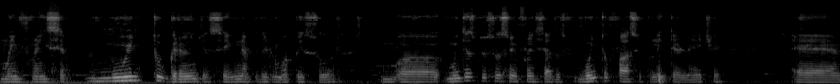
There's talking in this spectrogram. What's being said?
uma influência muito grande assim na vida de uma pessoa. Uh, muitas pessoas são influenciadas muito fácil pela internet. É,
